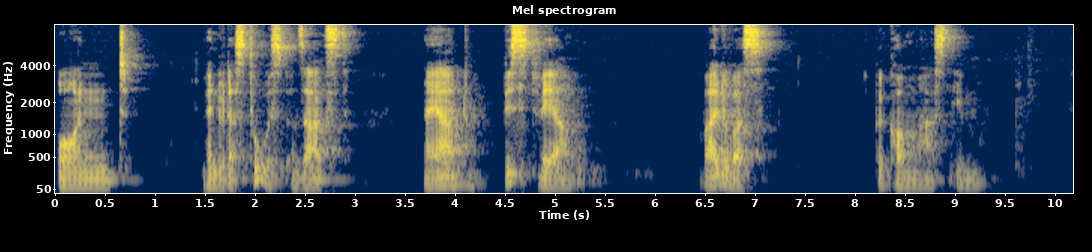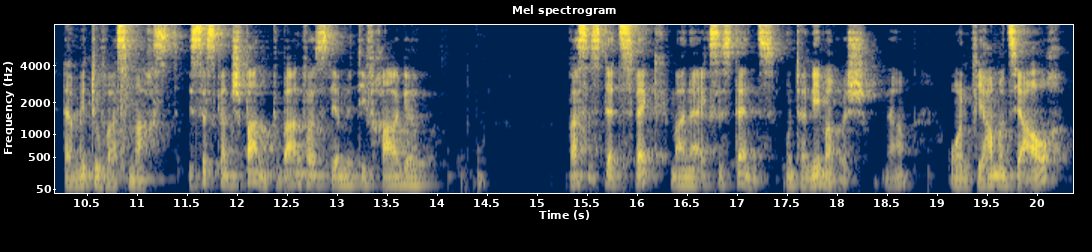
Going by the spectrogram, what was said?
Und wenn du das tust und sagst, naja, du bist wer, weil du was bekommen hast, eben, damit du was machst, ist das ganz spannend. Du beantwortest dir mit die Frage, was ist der Zweck meiner Existenz unternehmerisch? Ja? Und wir haben uns ja auch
